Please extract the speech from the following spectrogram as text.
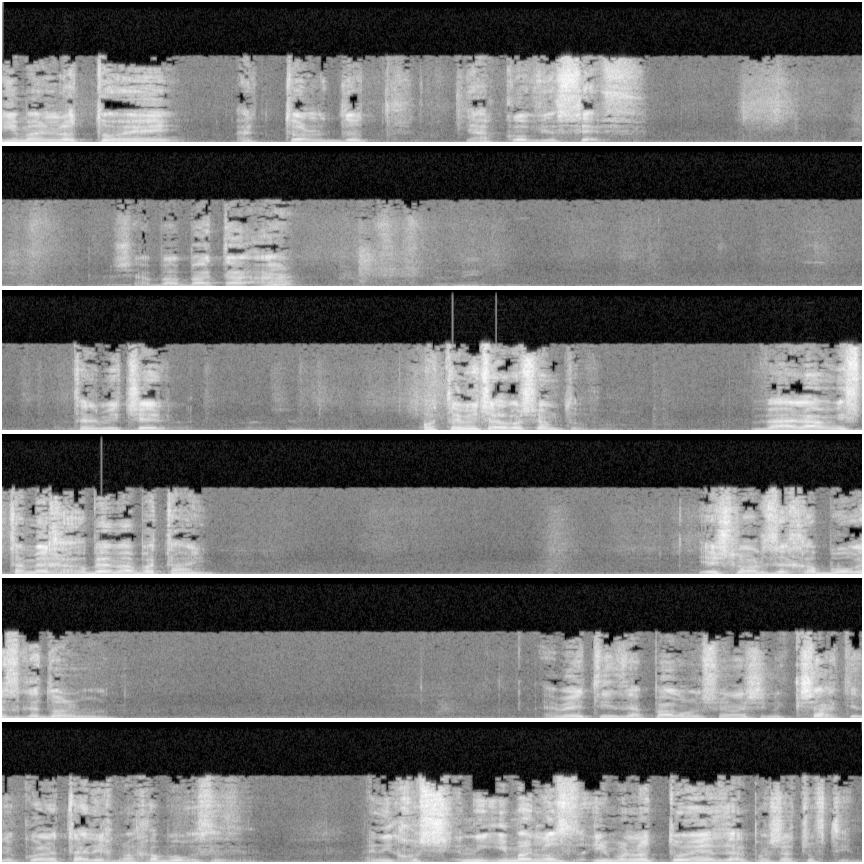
אם אני לא טועה, על תולדות יעקב יוסף, שהבבת, אה? תלמיד של? או תלמיד של אבא שם טוב. ועליו מסתמך הרבה מהבתיים. יש לו על זה חבורס גדול מאוד. האמת היא, זו הפעם הראשונה שנקשרתי לכל התהליך מהחבורס הזה. אני חושב, אני, אם, אני לא, אם אני לא טועה, זה על פרשת שופטים.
